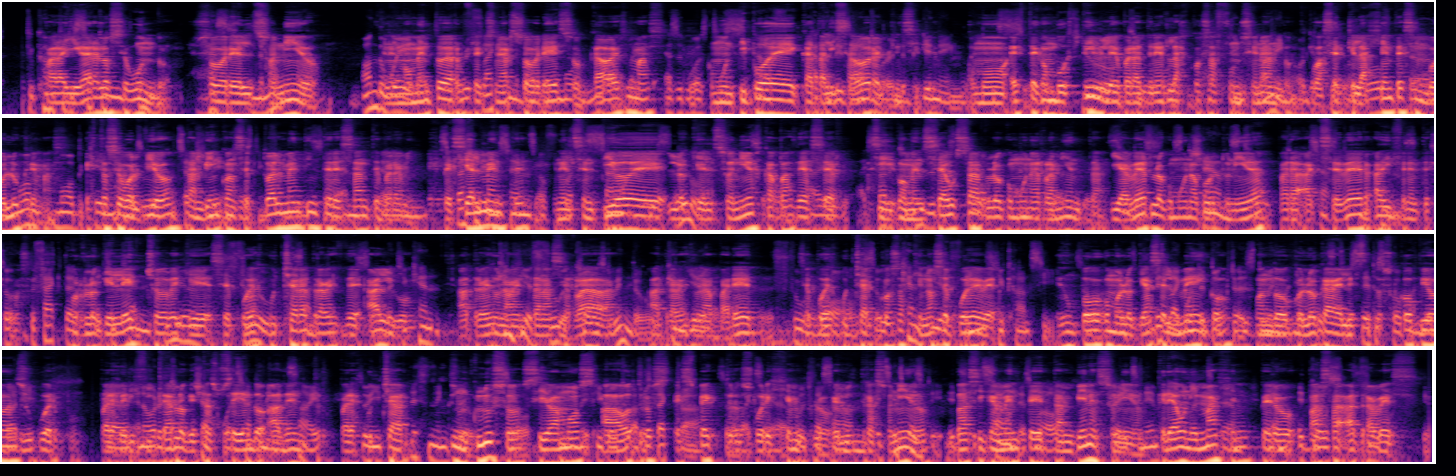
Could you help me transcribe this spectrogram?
Para llegar a lo segundo, sobre el sonido, en el momento de reflexionar sobre eso cada vez más como un tipo de catalizador al principio, como este combustible para tener las cosas funcionando o hacer que la gente se involucre más. Esto se volvió también conceptualmente interesante para mí, especialmente en el sentido de lo que el sonido es capaz de hacer. Así que comencé a usarlo como una herramienta y a verlo como una oportunidad para acceder a diferentes cosas. Por lo que el hecho de que se puede escuchar a través de algo, a través de una ventana cerrada, a través de una pared, se puede escuchar cosas que no se puede ver. Es un poco como lo que hace el médico cuando coloca el estetoscopio en su cuerpo para verificar lo que está sucediendo adentro, para escuchar. Incluso si vamos a otros espectros, por ejemplo, el ultrasonido, básicamente también es sonido. Crea una imagen, pero pasa a través.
